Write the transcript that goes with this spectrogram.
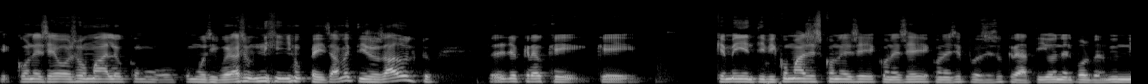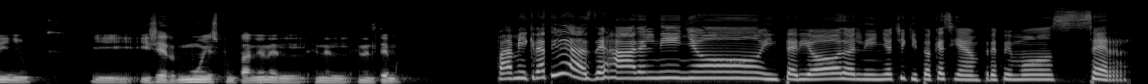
eh, con ese oso malo como, como si fueras un niño, precisamente, y sos adulto. Entonces yo creo que, que, que me identifico más es con ese, con, ese, con ese proceso creativo en el volverme un niño y, y ser muy espontáneo en el, en el, en el tema. Para mí creatividad es dejar el niño interior o el niño chiquito que siempre fuimos ser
